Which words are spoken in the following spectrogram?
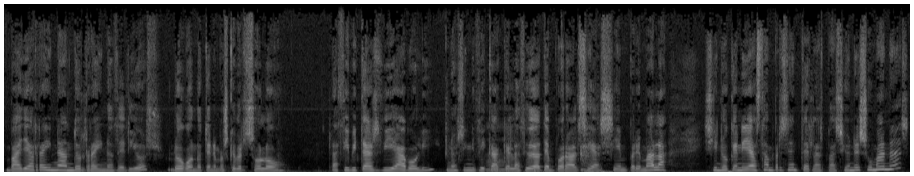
vaya reinando el reino de Dios. Luego no tenemos que ver solo la civitas diaboli, no significa que la ciudad temporal sea siempre mala, sino que en ella están presentes las pasiones humanas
